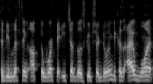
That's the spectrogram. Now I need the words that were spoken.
to be lifting up the work that each of those groups are doing because I want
